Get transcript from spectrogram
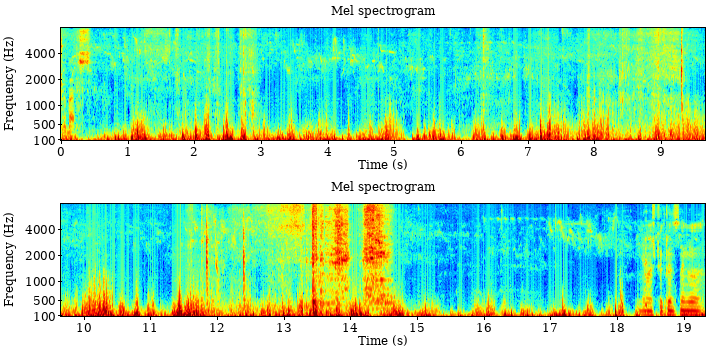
Zobaczcie. Przekręconego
